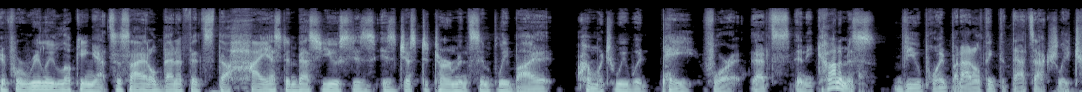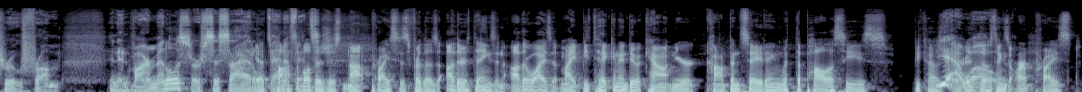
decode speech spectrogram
if we're really looking at societal benefits, the highest and best use is is just determined simply by how much we would pay for it. That's an economist's viewpoint, but I don't think that that's actually true from an environmentalist or societal. Yeah, it's benefits. possible there's just not prices for those other things, and otherwise it might be taken into account, and you're compensating with the policies because yeah, well, those things aren't priced.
